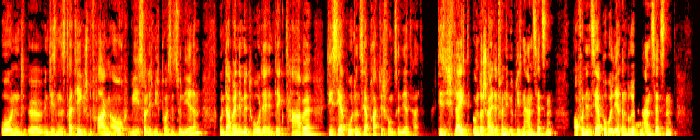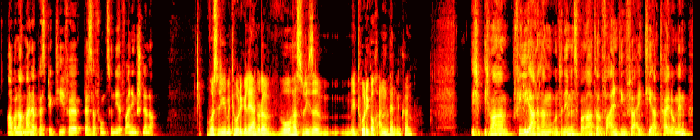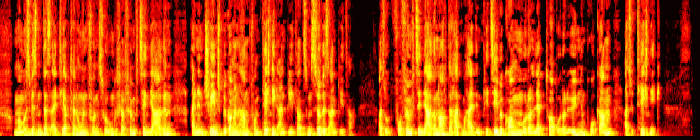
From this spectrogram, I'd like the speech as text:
und äh, in diesen strategischen Fragen auch, wie soll ich mich positionieren und dabei eine Methode entdeckt habe, die sehr gut und sehr praktisch funktioniert hat, die sich vielleicht unterscheidet von den üblichen Ansätzen, auch von den sehr populären berühmten Ansätzen, aber nach meiner Perspektive besser funktioniert, vor allen Dingen schneller. Wo hast du die Methode gelernt oder wo hast du diese Methodik auch anwenden können? Ich, ich war viele Jahre lang Unternehmensberater, vor allen Dingen für IT-Abteilungen. Und man muss mhm. wissen, dass IT-Abteilungen von so ungefähr 15 Jahren einen Change bekommen haben vom Technikanbieter zum Serviceanbieter. Also vor 15 Jahren noch, da hat man halt einen PC bekommen oder einen Laptop oder irgendein Programm, also Technik.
